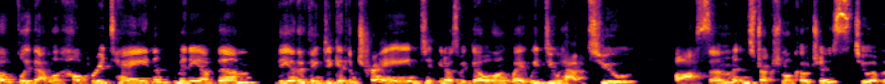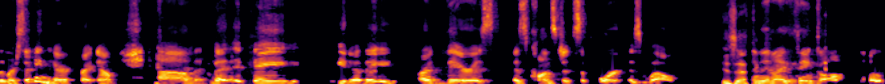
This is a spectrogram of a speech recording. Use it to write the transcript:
hopefully that will help retain many of them. The other thing to get them trained, you know, as we go along the way, we do have two awesome instructional coaches. Two of them are sitting there right now. Um, but they, you know, they are there as, as constant support as well. Is that the? And then I think also,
